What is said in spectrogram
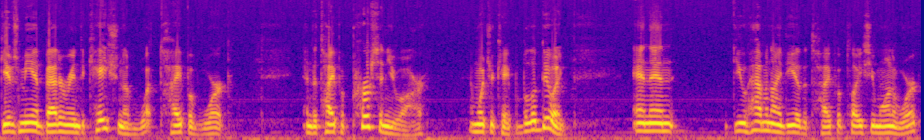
gives me a better indication of what type of work and the type of person you are and what you're capable of doing. And then, do you have an idea of the type of place you want to work,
